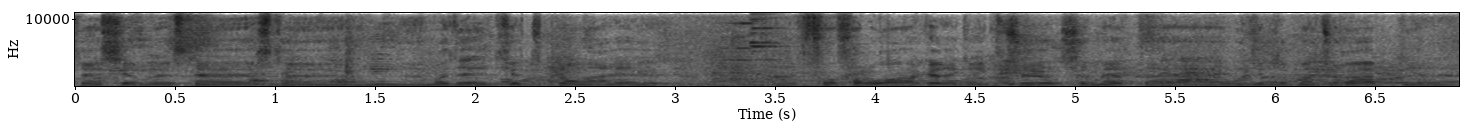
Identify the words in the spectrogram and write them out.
C'est un, service- c'est un- c'est un- un modèle qui a du plomb dans l'aile. Il va falloir que l'agriculture se mette à- au développement durable et à la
